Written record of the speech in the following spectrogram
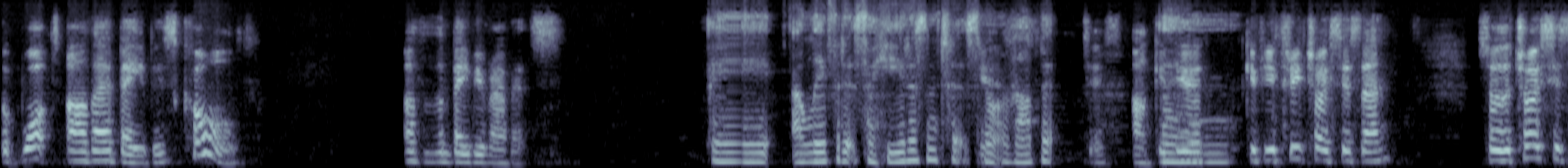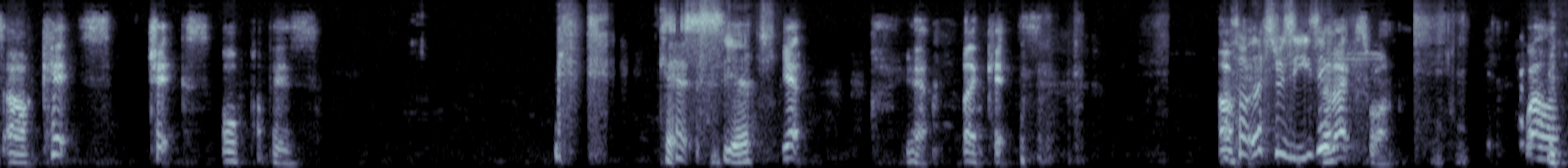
but what are their babies called? Other than baby rabbits. Uh, a leveret's a hare, isn't it? It's yes, not a rabbit. It is. I'll give um, you give you three choices then. So the choices are kits, chicks, or puppies. Kits. Yeah. Yep. Yeah, they're kits. I thought this was easy. The next one. Well,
